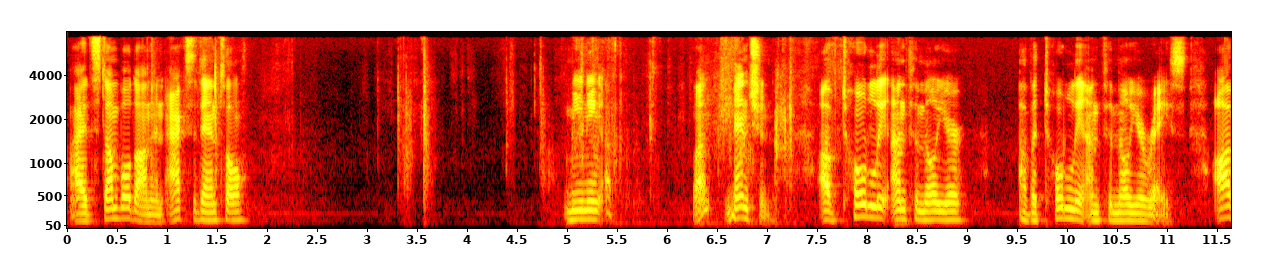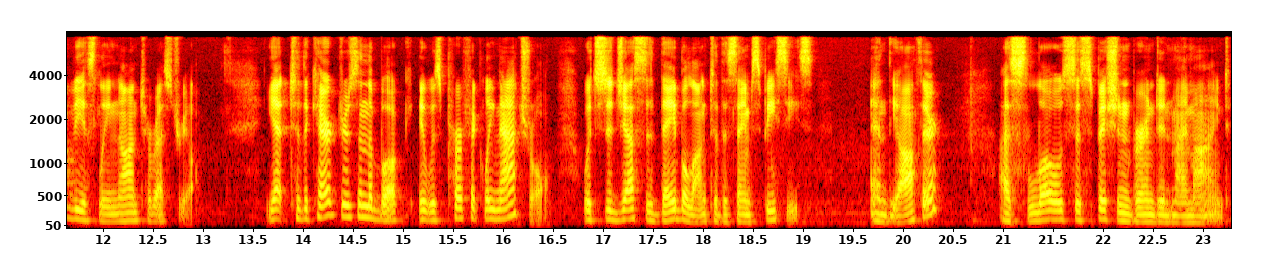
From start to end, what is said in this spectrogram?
I had stumbled on an accidental meaning of what mention of totally unfamiliar of a totally unfamiliar race, obviously non-terrestrial. Yet to the characters in the book, it was perfectly natural, which suggested they belonged to the same species. And the author? A slow suspicion burned in my mind.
